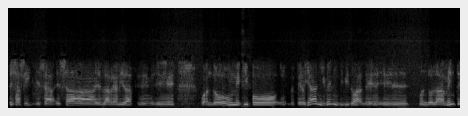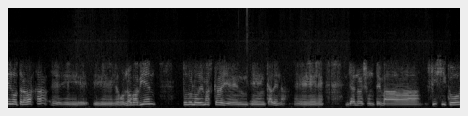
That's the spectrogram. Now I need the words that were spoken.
Es así, esa, esa es la realidad. ¿eh? cuando un equipo, pero ya a nivel individual, ¿eh? cuando la mente no trabaja eh, eh, o no va bien, todo lo demás cae en, cadena. Ya no es un tema físico,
